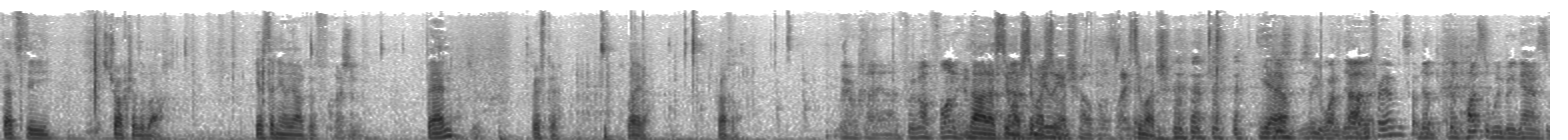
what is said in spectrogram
That's the structure of the Bach. Yes, Daniel Yaakov. Question. Ben, Rivka, Leah, Rachel. We're okay, If we're going fun here, No, no, it's too I'm much, too much, really too much. trouble. It's like- too much. Yeah. Just- So you want the- daven for him The something? the pasuk we began is,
